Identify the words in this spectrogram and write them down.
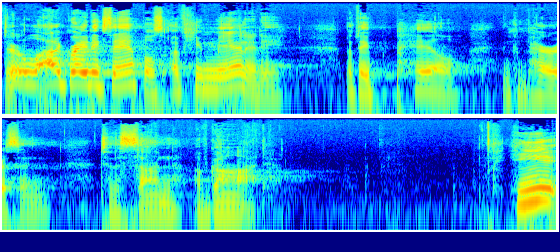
There are a lot of great examples of humanity, but they pale in comparison to the Son of God. He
